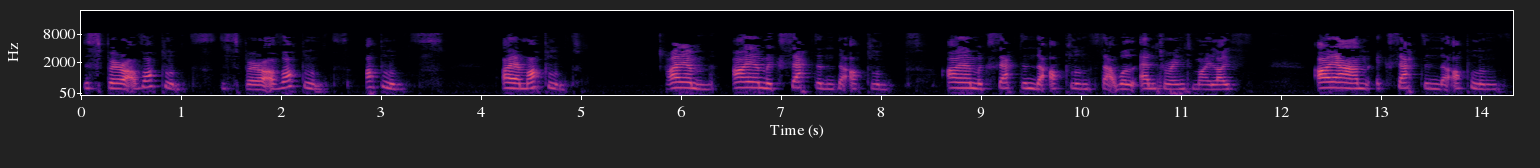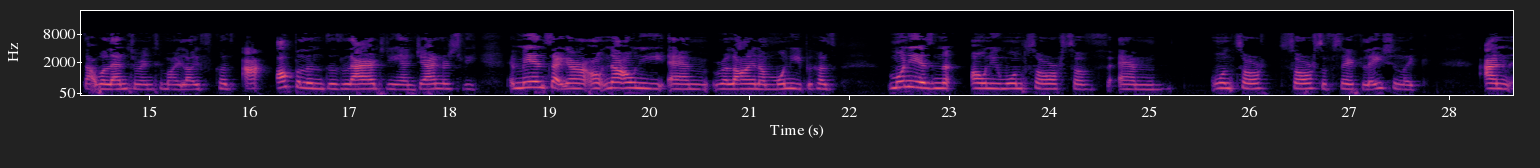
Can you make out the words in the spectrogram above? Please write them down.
the spirit of opulence, the spirit of opulence, opulence. I am opulent. I am, I am accepting the opulence. I am accepting the opulence that will enter into my life. I am accepting the opulence that will enter into my life because opulence is largely and generously. It means that you're not only um, relying on money because money is only one source of um, one sort source of circulation, like, and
